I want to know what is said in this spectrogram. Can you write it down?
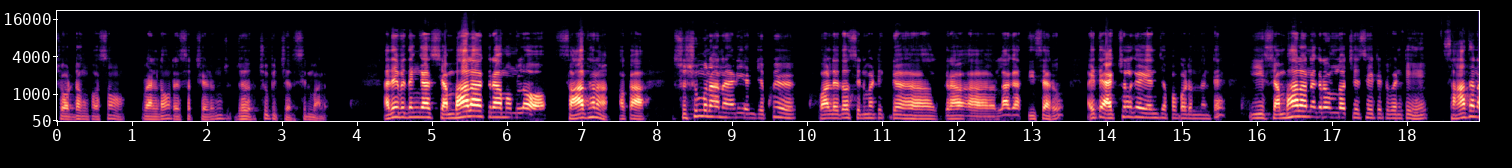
చూడడం కోసం వెళ్ళడం రీసెర్చ్ చేయడం చూపించారు సినిమాలో. అదేవిధంగా శంబాలా గ్రామంలో సాధన ఒక సుషుమ్నా నాడి అని చెప్పి వాళ్ళు ఏదో సినిమాటిక్ గ్రా లాగా తీశారు. అయితే యాక్చువల్గా ఏం చెప్పబడిందంటే ఈ శంభాలా నగరంలో చేసేటటువంటి సాధన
